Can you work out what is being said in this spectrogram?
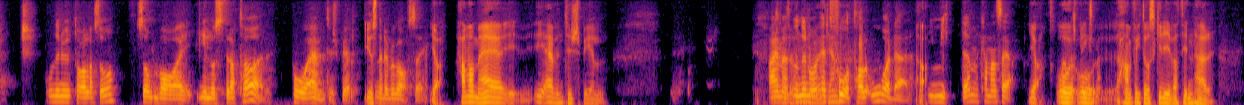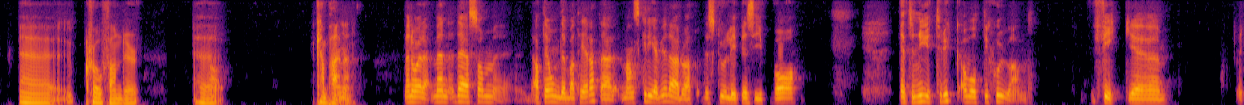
om det nu uttalas så, som var illustratör på äventyrsspel Just när det begav sig. Ja, han var med i, i äventyrsspel. Jajamän, under några, ett fåtal år där, Ja. i mitten kan man säga. Ja, och, och han fick då skriva till den här eh, crowfunder eh, Ja. kampanjen. Men då är det. Men det som, att det är omdebatterat där, man skrev ju där då att det skulle i princip vara ett nytryck av 87an. Fick, eh,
